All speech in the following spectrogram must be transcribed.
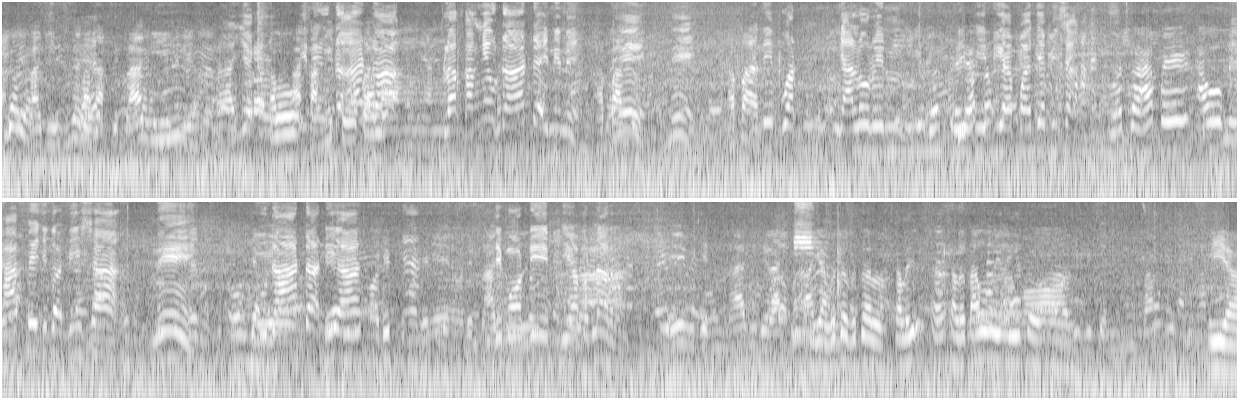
Enggak ya? lagi enggak Enggak ya? lagi. Nah iya Kalau ini udah itu, ada belakangnya udah ada ini nih Apa nih tuh? nih Apa? ini buat nyalurin Iya. DVD apa aja bisa buat ke HP auk HP juga bisa nih Oh, iya, udah iya. ada dia modif modif dimodif ya Iya, bikin lagi dilatih. Iya betul betul. Kalau eh, kalau tahu ya itu. Dibikin Iya.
